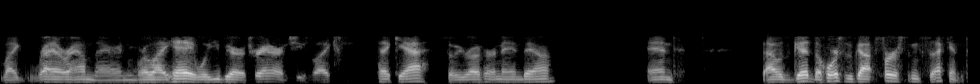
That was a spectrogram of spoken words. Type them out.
like right around there. And we're like, hey, will you be our trainer? And she's like, heck yeah. So we wrote her name down. And that was good. The horses got first and second.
